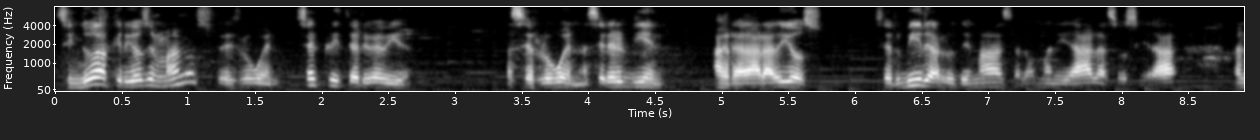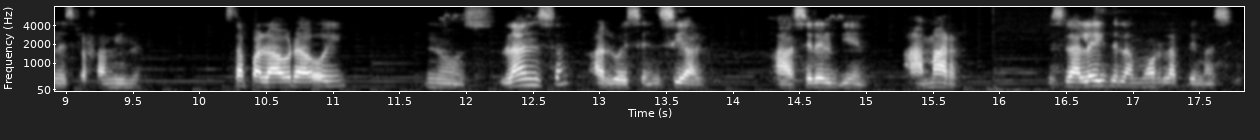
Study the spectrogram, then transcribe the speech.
Sin duda, queridos hermanos, es lo bueno. Es el criterio de vida. Hacer lo bueno, hacer el bien, agradar a Dios, servir a los demás, a la humanidad, a la sociedad, a nuestra familia. Esta palabra hoy nos lanza a lo esencial, a hacer el bien, a amar. Es la ley del amor la primacía.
